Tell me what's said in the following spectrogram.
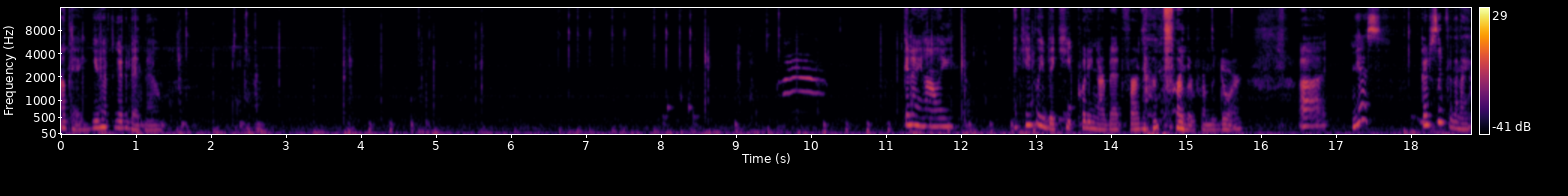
Okay, you have to go to bed now. Good night, Holly. I can't believe they keep putting our bed further and further from the door. Uh, yes. Go to sleep for the night.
